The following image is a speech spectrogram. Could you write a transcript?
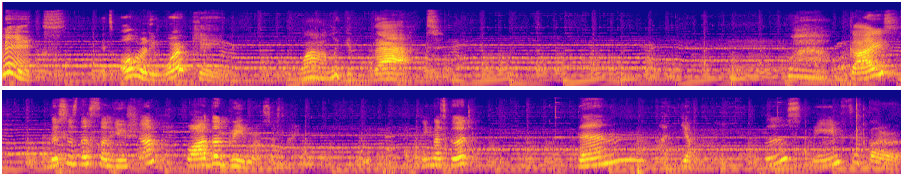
Mix It's already working. Wow, look at that. Wow. Guys, this is the solution for the green monster slime. I think that's good. Then, yep, this green food color.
